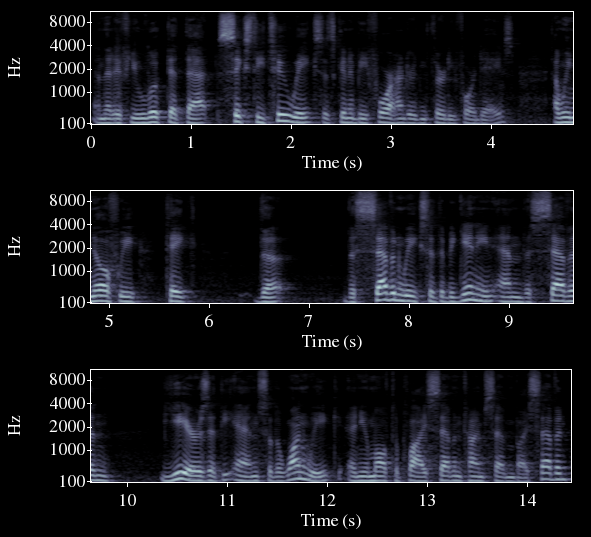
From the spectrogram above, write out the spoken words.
and that if you looked at that 62 weeks, it's going to be 434 days. And we know if we take the, the seven weeks at the beginning and the seven years at the end, so the one week, and you multiply 7 times 7 by 7,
